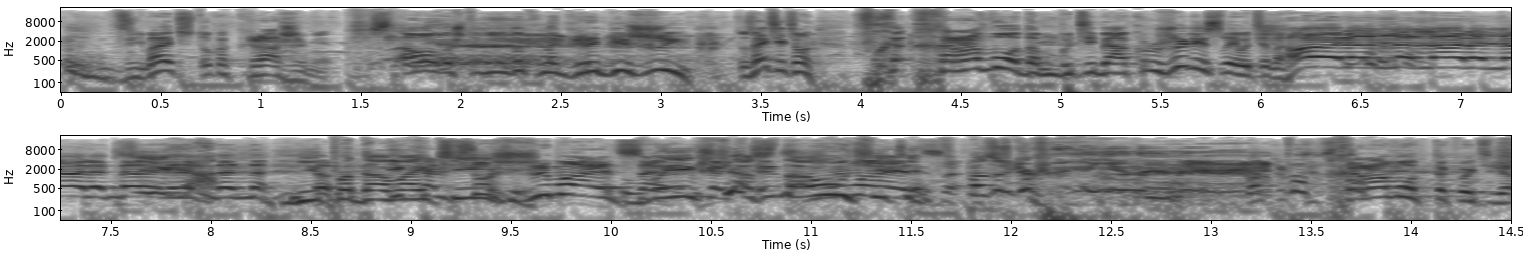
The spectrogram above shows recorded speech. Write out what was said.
занимаются только кражами. Слава богу, что не идут на грабежи. То знаете, это вот хороводом бы тебя окружили своего типа. Не подавайте И кольцо сжимается. Вы их сейчас научите. Послушайте, какой- Хоровод такой тебя.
